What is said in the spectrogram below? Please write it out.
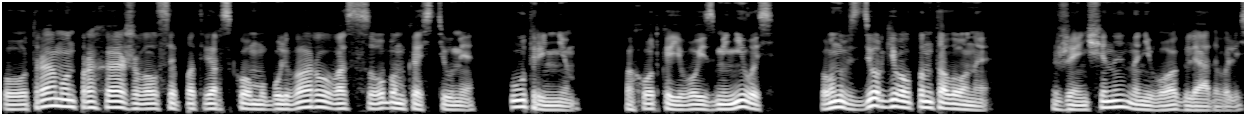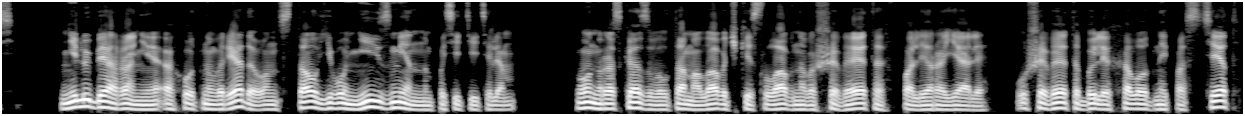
По утрам он прохаживался по Тверскому бульвару в особом костюме, утреннем. Походка его изменилась, он вздергивал панталоны. Женщины на него оглядывались. Не любя ранее охотного ряда, он стал его неизменным посетителем. Он рассказывал там о лавочке славного Шевета в Пале-Рояле. У Шевета были холодный пастет,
